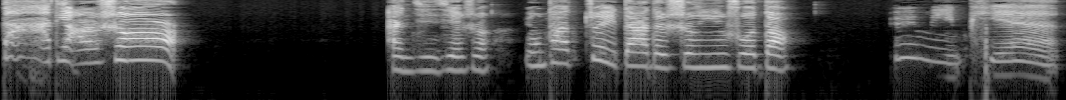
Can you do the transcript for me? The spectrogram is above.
大点儿声儿。”安静先生用他最大的声音说道：“玉米片。”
